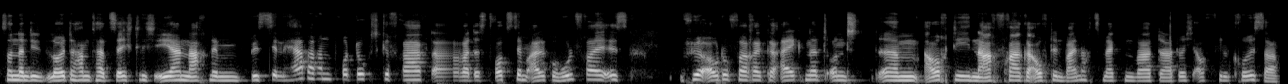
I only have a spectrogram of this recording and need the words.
sondern die Leute haben tatsächlich eher nach einem bisschen herberen Produkt gefragt, aber das trotzdem alkoholfrei ist, für Autofahrer geeignet und ähm, auch die Nachfrage auf den Weihnachtsmärkten war dadurch auch viel größer.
